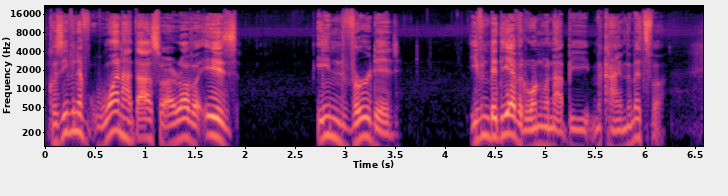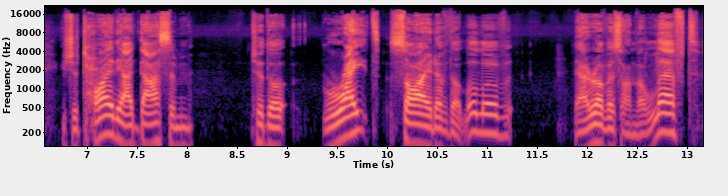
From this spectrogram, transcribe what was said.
Because even if one hadas or arava is inverted, even b'diavad, one would not be mekayim the mitzvah. You should tie the hadasim to the right side of the lulav, the arava is on the left,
